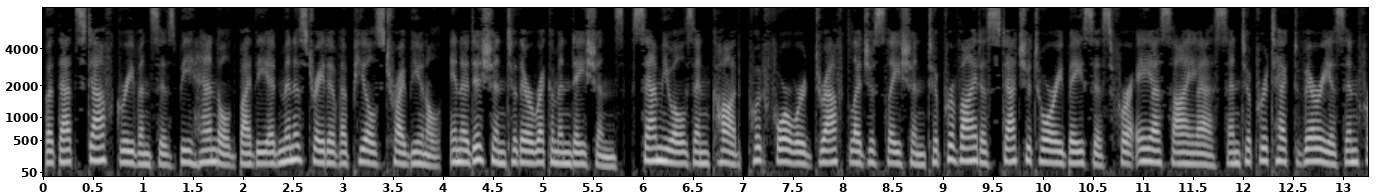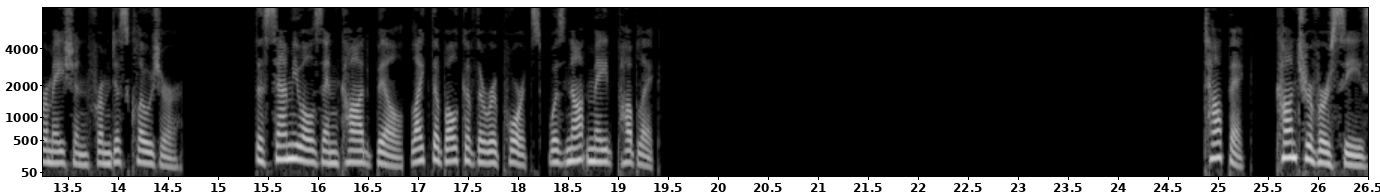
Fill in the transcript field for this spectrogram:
but that staff grievances be handled by the Administrative Appeals Tribunal. In addition to their recommendations, Samuels and Codd put forward draft legislation to provide a statutory basis for ASIS and to protect various information from disclosure. The Samuels and Codd bill, like the bulk of the reports, was not made public. Topic: Controversies.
